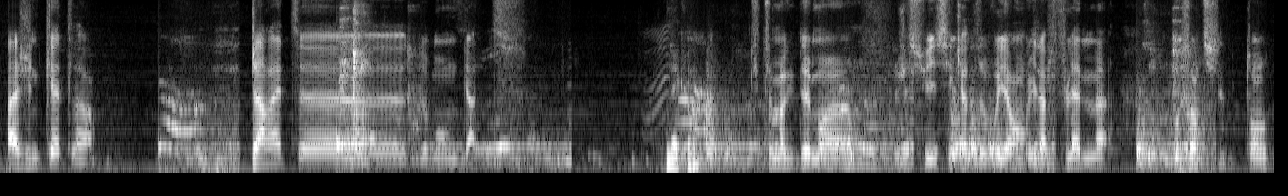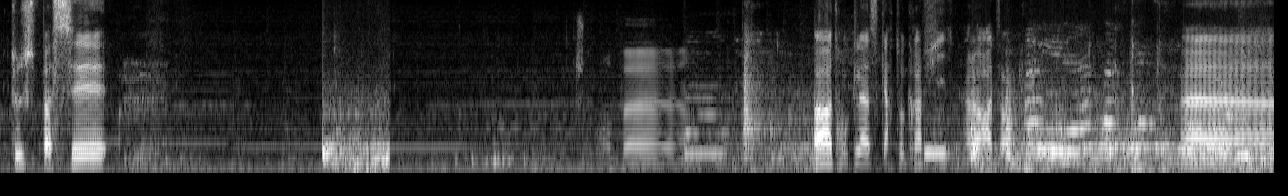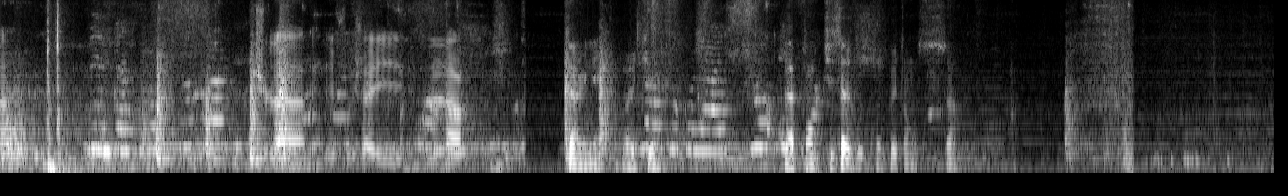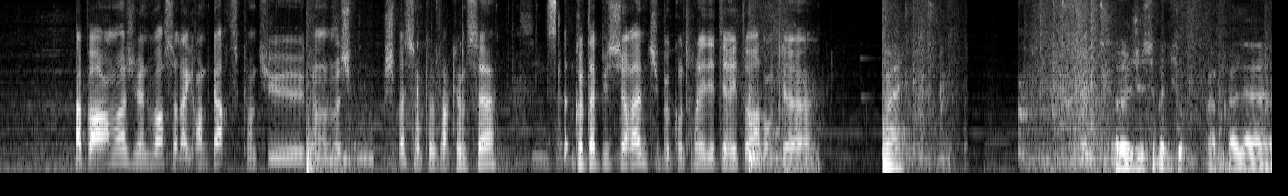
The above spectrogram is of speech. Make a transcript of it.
Ah, j'ai une quête là. J'arrête euh, de mon gâte. D'accord. Tu te moques de moi Je suis ici car des ouvriers ont eu la flemme. Où sont-ils ont tous passé pas. Oh, trop classe, cartographie. Alors attends. Euh... Je suis là, il faut que j'aille là. Terminé. Ok. L'apprentissage de compétences, ça. Apparemment, je viens de voir sur la grande carte quand tu. quand- je, je sais pas si on peut faire comme ça. Quand t'appuies sur M, tu peux contrôler des territoires donc. Euh... Ouais. Euh, je sais pas du tout. Après, la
